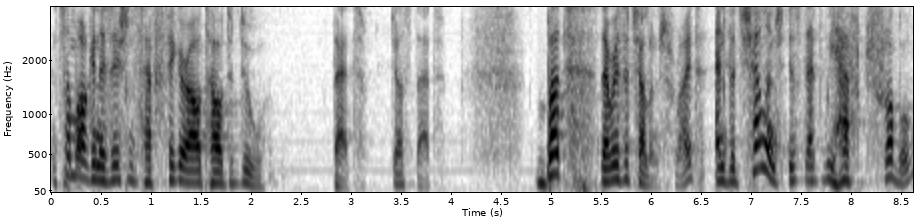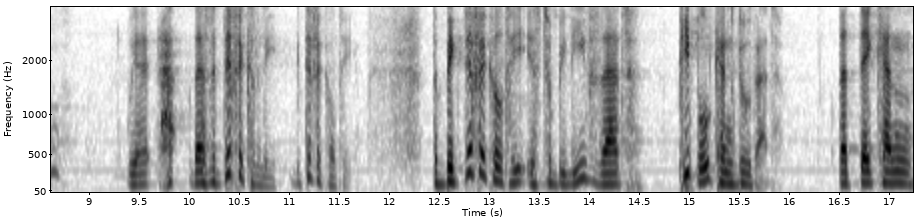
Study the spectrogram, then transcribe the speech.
And some organizations have figured out how to do that, just that. But there is a challenge, right? And the challenge is that we have trouble. We ha there's a difficulty, difficulty. The big difficulty is to believe that people can do that, that they can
